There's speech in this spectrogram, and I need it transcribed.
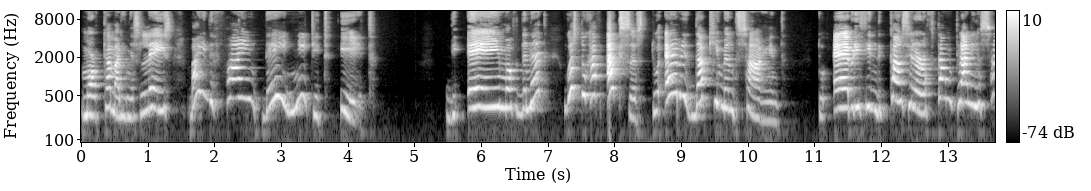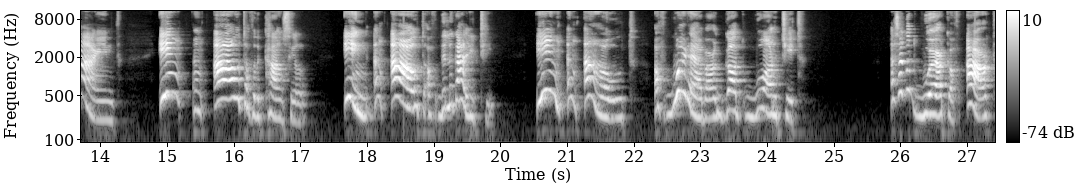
more Camariñas lace by the fine they knitted it. The aim of the net was to have access to every document signed, to everything the Councillor of Town Planning signed, in and out of the Council, in and out of the legality, in and out of whatever God wanted. As a good work of art,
